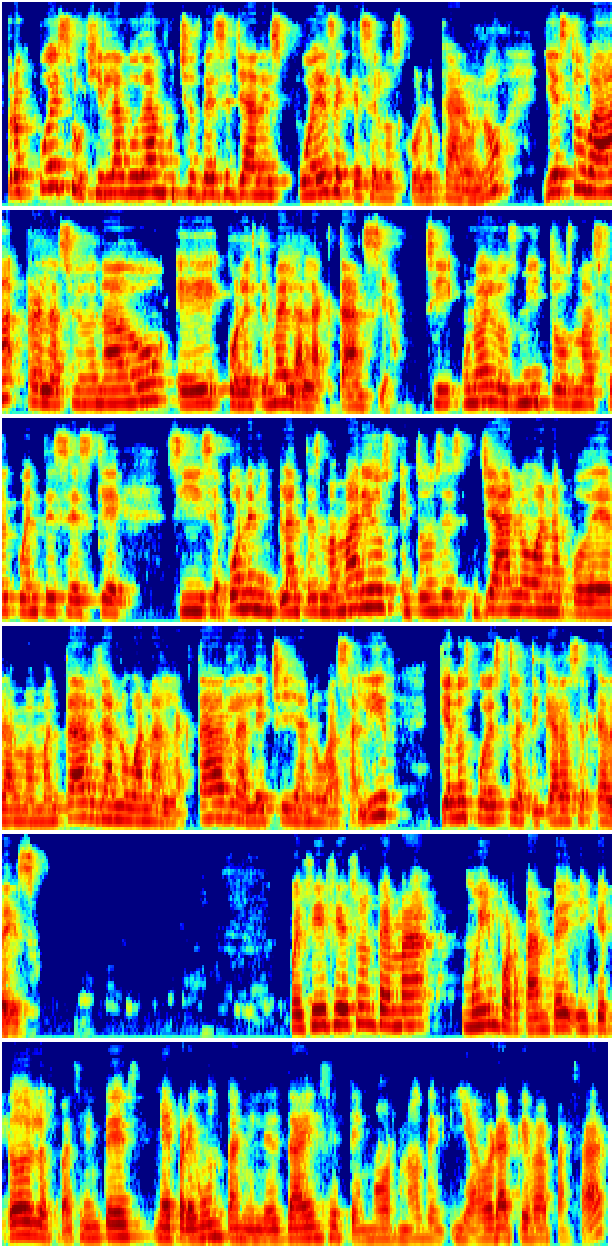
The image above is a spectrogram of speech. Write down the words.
Creo que puede surgir la duda muchas veces ya después de que se los colocaron, ¿no? Y esto va relacionado eh, con el tema de la lactancia. ¿Sí? Uno de los mitos más frecuentes es que si se ponen implantes mamarios, entonces ya no van a poder amamantar, ya no van a lactar, la leche ya no va a salir. ¿Qué nos puedes platicar acerca de eso? Pues sí, sí es un tema muy importante y que todos los pacientes me preguntan y les da ese temor, ¿no? ¿y ahora qué va a pasar?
